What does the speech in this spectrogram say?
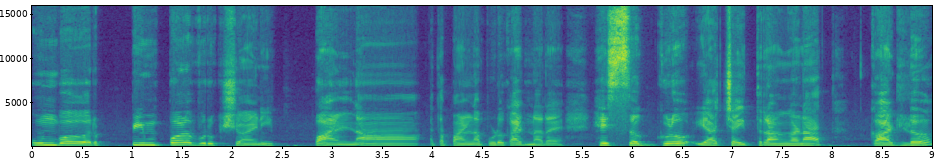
उंबर पिंपळ वृक्ष आणि पाळणा. आता पाळणा पुढं काढणार आहे. हे सगळं या चैत्रांगणात काढलं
